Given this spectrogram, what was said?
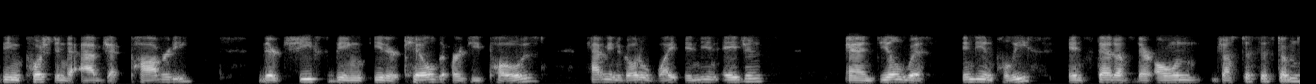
being pushed into abject poverty, their chiefs being either killed or deposed, having to go to white Indian agents and deal with Indian police instead of their own justice systems.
